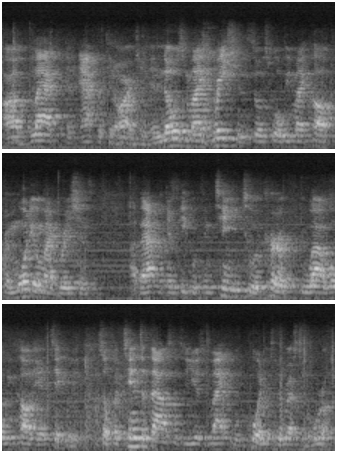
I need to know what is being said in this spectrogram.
are black and African origin. And those migrations, those what we might call primordial migrations, of African people continue to occur throughout what we call antiquity. So for tens of thousands of years, black people poured into the rest of the world.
